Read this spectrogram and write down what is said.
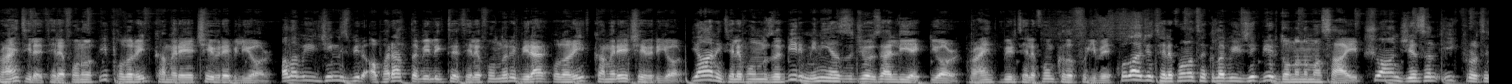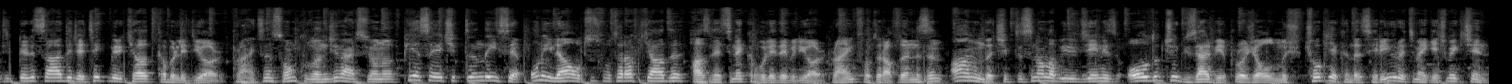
Print ile telefonu bir Polaroid kameraya çevirebiliyor. Alabileceğiniz bir aparatla birlikte telefonları birer Polaroid kameraya çeviriyor. Yani telefonunuza bir mini yazıcı özelliği ekliyor. Print bir telefon kılıfı gibi kolayca telefona takılabilecek bir donanıma sahip. Şu an cihazın ilk prototipleri sadece tek bir kağıt kabul ediyor. Print'in son kullanıcı versiyonu piyasaya çıktığında ise 10 ila 30 fotoğraf kağıdı haznesine kabul edebiliyor. Print fotoğraflarınızın anında çıktısını alabileceğiniz oldukça güzel bir proje olmuş. Çok yakında seri üretime geçmek için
